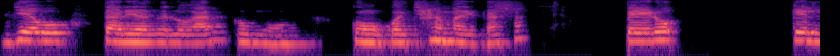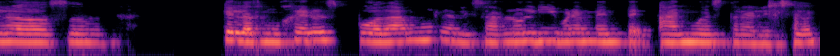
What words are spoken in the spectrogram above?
llevo tareas del hogar como, como cualquier ama de casa, pero que los que las mujeres podamos realizarlo libremente a nuestra elección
